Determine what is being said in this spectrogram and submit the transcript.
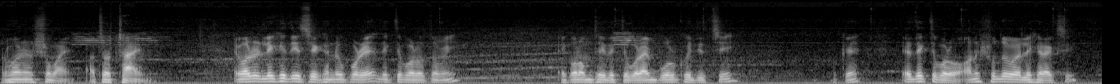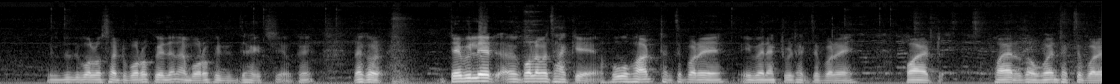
আর হোয়ার সময়, অর্থাৎ টাইম এবার লিখে দিয়েছি এখানে উপরে, দেখতে পারো তুমি। এই কলম থেকে দেখতে পারো, আমি বোল করে দিচ্ছি। ওকে এ দেখতে পারো, অনেক সুন্দরভাবে লিখে রাখছি। যদি বলো স্যার বড় করে দেন, আমি বড় করে দিতে থাকছি ওকে দেখো টেবিলের কলমে থাকে হু হোয়াট থাকতে পারে ইভেন অ্যাক্টিভিটি থাকতে পারে হোয়াট হোয়ার অথবা হোয়েন থাকতে পারে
